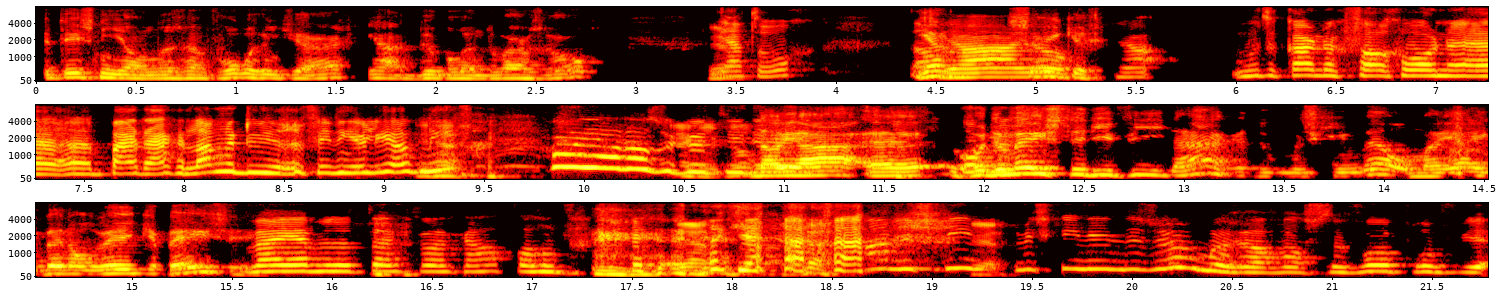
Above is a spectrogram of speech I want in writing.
het is niet anders. En volgend jaar, ja, dubbel en dwars erop. Ja, Ja. toch? Dan Ja, Ja, zeker. Ja. Moet de carnaval gewoon eh, een paar dagen langer duren, vinden jullie ook niet? Ja, Oh ja, dat is een goed idee. Nou ja, eh, voor de meesten die vier dagen doen misschien wel. Maar ja, ik ben al weken bezig. Wij hebben het echt wel gehad. Dan. ja. Ja, Maar misschien, Ja. misschien in de zomer alvast een voorproefje.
